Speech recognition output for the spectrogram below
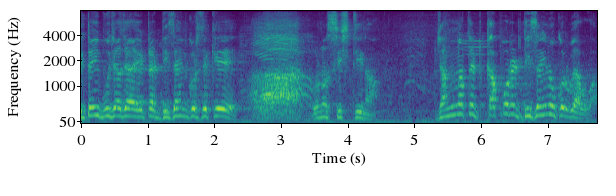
এটাই বোঝা যায়, এটা ডিজাইন করছে কে? কোন সৃষ্টি না। জান্নাতের কাপড়ের ডিজাইনও করবে আল্লাহ।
